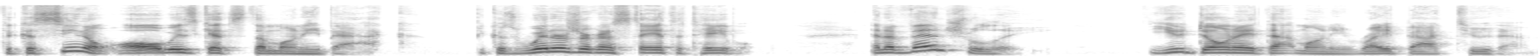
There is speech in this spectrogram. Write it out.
the casino always gets the money back because winners are going to stay at the table, and eventually you donate that money right back to them.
